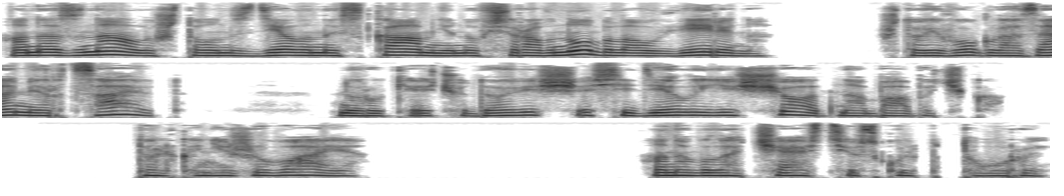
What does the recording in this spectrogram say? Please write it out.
Она знала, что он сделан из камня, но все равно была уверена, что его глаза мерцают. На руке чудовища сидела еще одна бабочка. только не живая. Она была частью скульптуры.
